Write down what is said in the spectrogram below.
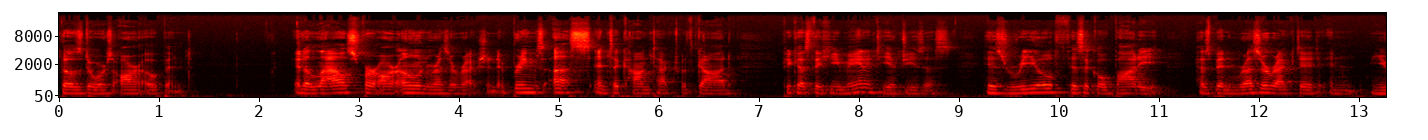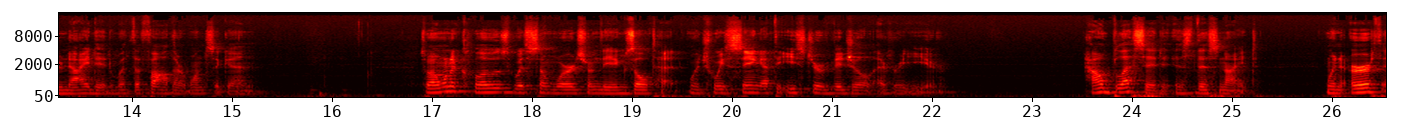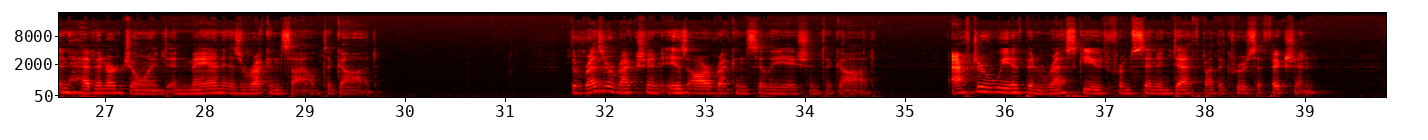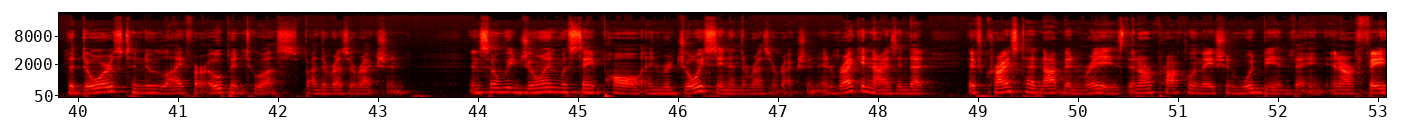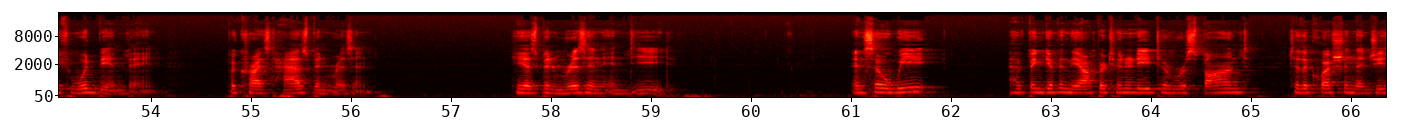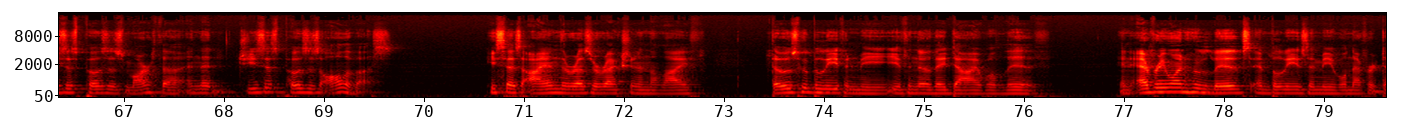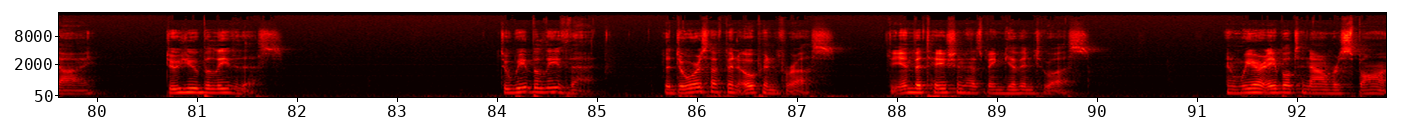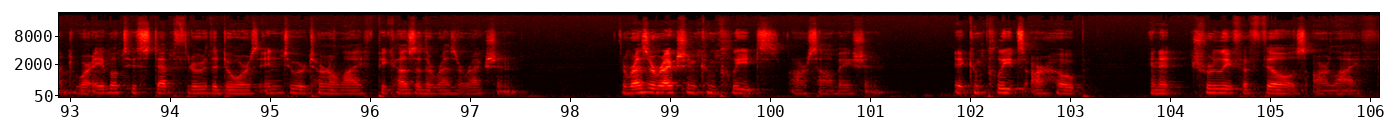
those doors are opened. It allows for our own resurrection. It brings us into contact with God because the humanity of Jesus, his real physical body, has been resurrected and united with the Father once again. So I want to close with some words from the Exultet, which we sing at the Easter Vigil every year. How blessed is this night, when earth and heaven are joined and man is reconciled to God. The resurrection is our reconciliation to God. After we have been rescued from sin and death by the crucifixion, the doors to new life are open to us by the resurrection. And so we join with St. Paul in rejoicing in the resurrection and recognizing that if Christ had not been raised, then our proclamation would be in vain and our faith would be in vain. But Christ has been risen. He has been risen indeed. And so we have been given the opportunity to respond to the question that Jesus poses Martha and that Jesus poses all of us. He says, I am the resurrection and the life. Those who believe in me, even though they die, will live. And everyone who lives and believes in me will never die. Do you believe this? Do we believe that? The doors have been opened for us. The invitation has been given to us. And we are able to now respond. We're able to step through the doors into eternal life because of the resurrection. The resurrection completes our salvation, it completes our hope, and it truly fulfills our life.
